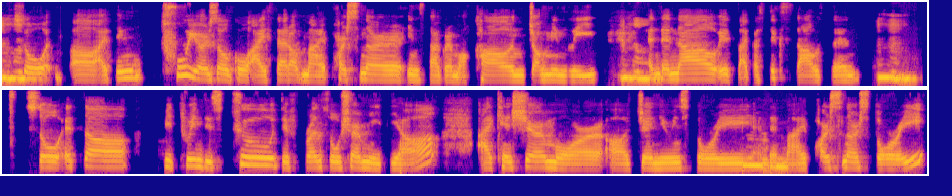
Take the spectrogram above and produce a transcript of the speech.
Mhm. So uh, I think two years ago I set up my personal Instagram account, Jungmin Lee, Mhm. and then now it's like a six thousand. Mhm. So it's a between these two different social media, I can share more uh, genuine story and then my personal story.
